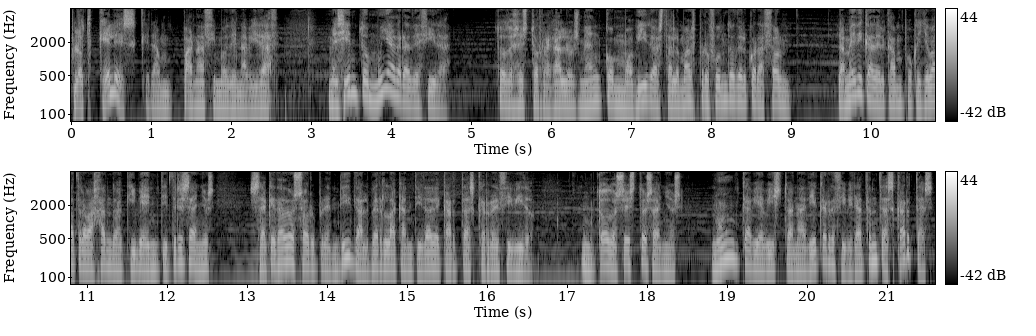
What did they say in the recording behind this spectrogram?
plotkeles, que era un panácimo de Navidad. Me siento muy agradecida. Todos estos regalos me han conmovido hasta lo más profundo del corazón. La médica del campo, que lleva trabajando aquí 23 años, se ha quedado sorprendida al ver la cantidad de cartas que he recibido. En todos estos años nunca había visto a nadie que recibiera tantas cartas.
